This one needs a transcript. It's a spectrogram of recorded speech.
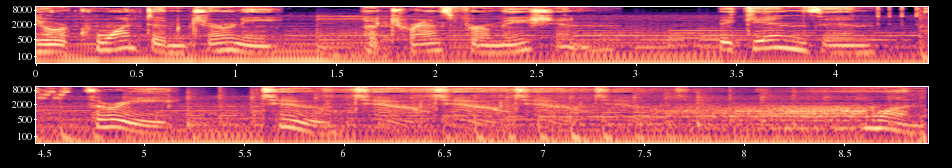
Your quantum journey of transformation begins in three, two, two, two, two, two, one.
